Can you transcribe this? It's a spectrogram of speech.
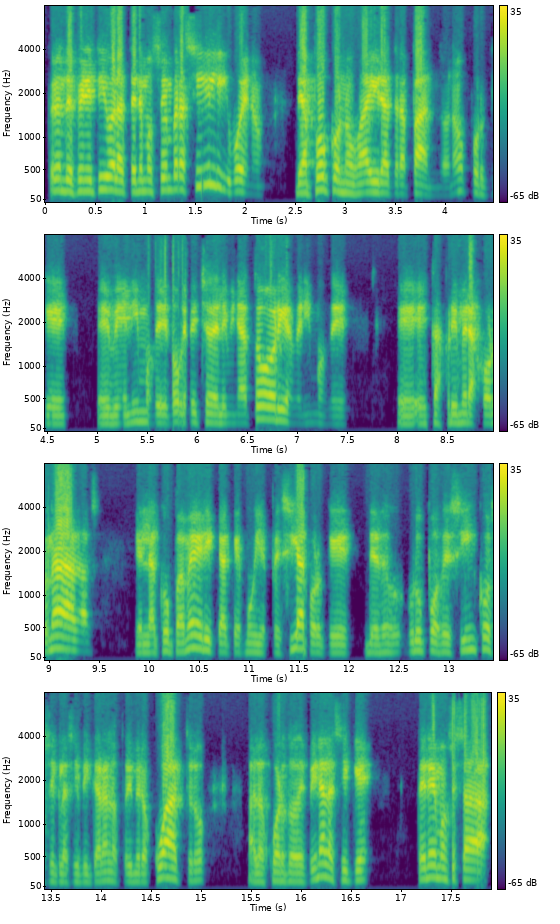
pero en definitiva la tenemos en Brasil y bueno, de a poco nos va a ir atrapando, ¿no? Porque eh, venimos de doble fecha de eliminatorias, venimos de eh, estas primeras jornadas en la Copa América, que es muy especial porque de dos grupos de cinco se clasificarán los primeros cuatro a los cuartos de final, así que tenemos esa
